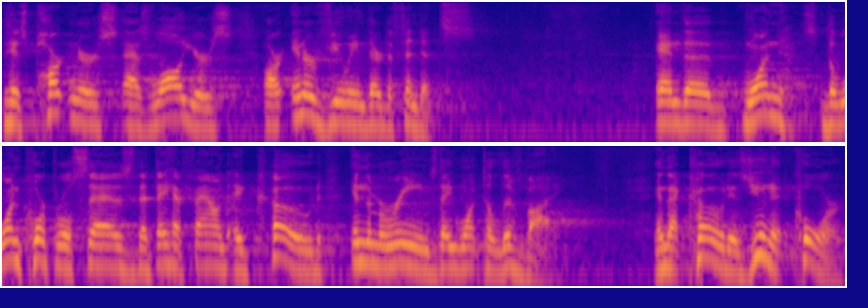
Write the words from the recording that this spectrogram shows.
his partners as lawyers are interviewing their defendants. And the one, the one corporal says that they have found a code in the Marines they want to live by. And that code is unit, corps,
